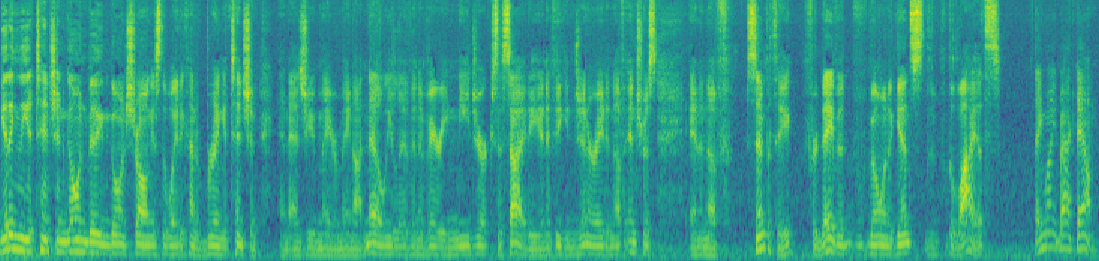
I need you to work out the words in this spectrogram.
Getting the attention, going big and going strong is the way to kind of bring attention. And as you may or may not know, we live in a very knee jerk society. And if he can generate enough interest and enough sympathy for David going against the Goliaths, they might back down.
